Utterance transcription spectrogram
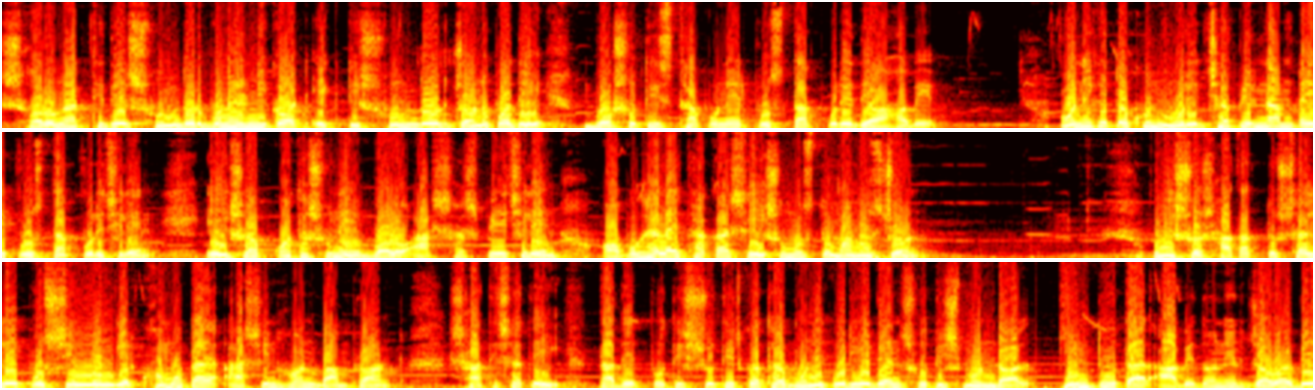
শরণার্থীদের সুন্দরবনের নিকট একটি সুন্দর জনপদে বসতি স্থাপনের প্রস্তাব করে দেওয়া হবে। অনেকে তখন মরিচঝাপির নামটাই প্রস্তাব করেছিলেন। এইসব কথা শুনে বড় আশ্বাস পেয়েছিলেন অবহেলায় থাকা সেই সমস্ত মানুষজন। উনিশশো সালে পশ্চিমবঙ্গের ক্ষমতায় আসীন হন বামফ্রন্ট। সাথে সাথেই তাদের প্রতিশ্রুতির কথা মনে করিয়ে দেন সতীশ মণ্ডল। কিন্তু তার আবেদনের জবাবে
